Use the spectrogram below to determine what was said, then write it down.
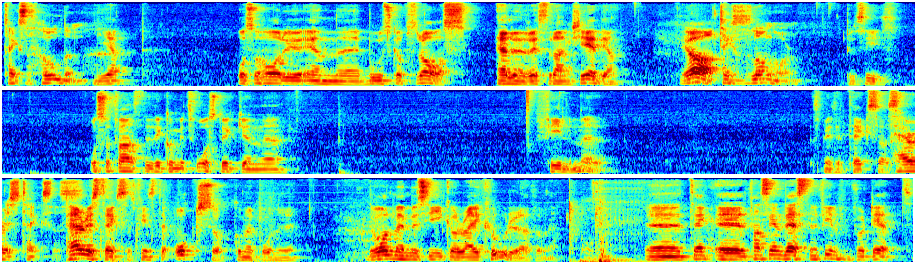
Texas Hold'em. Japp. Och så har du ju en eh, boskapsras eller en restaurangkedja. Ja, Texas Longhorn. Precis. Och så fanns det, det kom ju två stycken eh, filmer som heter Texas. Paris, Texas. Paris, Texas finns det också, kommer jag på nu. Det var med musik av Ry Cooder här för mig. Eh, tänk, eh, det fanns en westernfilm från 41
